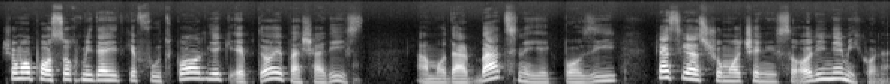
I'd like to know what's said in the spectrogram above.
شما پاسخ می دهید که فوتبال یک ابداع بشری است اما در بطن یک بازی کسی از شما چنین سوالی نمی کند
